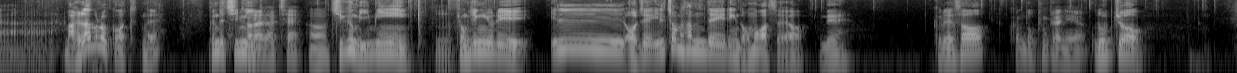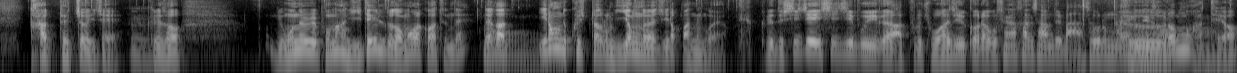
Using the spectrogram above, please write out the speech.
야 말라 그럴 것 같은데. 근데 지금 전화 자체 어, 지금 이미 음. 경쟁률이 1 어제 1.3대 1이 넘어갔어요. 네. 그래서 그럼 높은 편이에요? 높죠. 다 됐죠 이제. 음. 그래서 오늘 보면 한 2대 1도 넘어갈 것 같은데. 내가 어. 1억 넣고 싶다 그러면 2억 넣어야지 1억 받는 거예요. 그래도 CJ CGV가 앞으로 좋아질 거라고 생각하는 사람들이 많아서 그런 모양이네요. 그런 것 같아요.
